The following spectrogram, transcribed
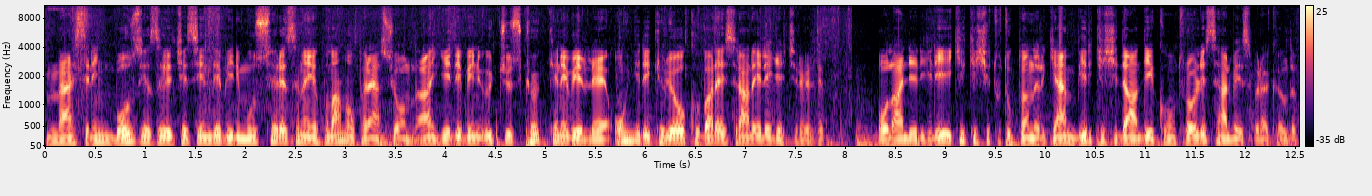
Mersin'in Bozyazı ilçesinde bir muz serasına yapılan operasyonda 7300 kök kenevirle 17 kilo kubar esrar ele geçirildi. Olayla ilgili iki kişi tutuklanırken bir kişi de adli kontrollü serbest bırakıldı.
